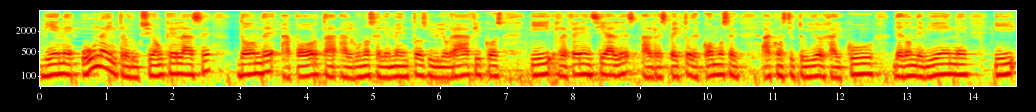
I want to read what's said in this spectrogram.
viene una introducción que él hace donde aporta algunos elementos bibliográficos y referenciales al respecto de cómo se ha constituido el haiku, de dónde viene y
